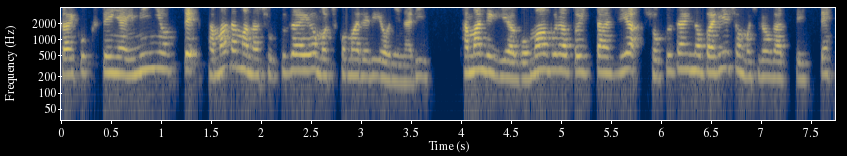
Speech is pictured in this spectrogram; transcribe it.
外国船や移民によって様々な食材が持ち込まれるようになり、玉ねぎやごま油といった味や食材のバリエーションも広がっていって、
